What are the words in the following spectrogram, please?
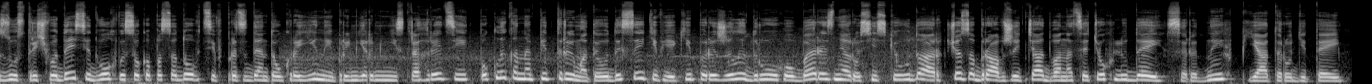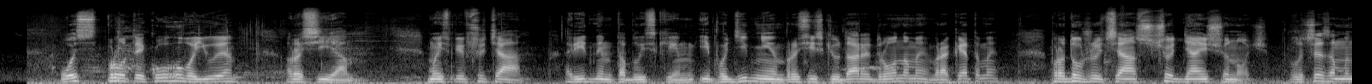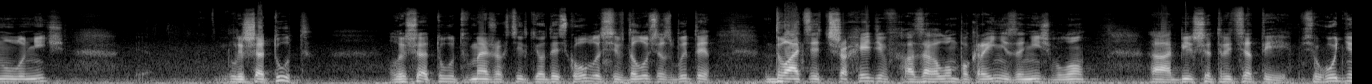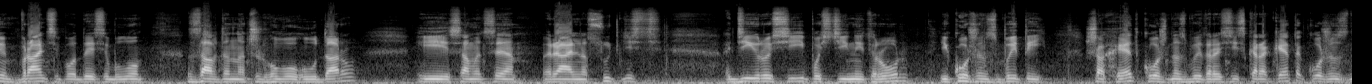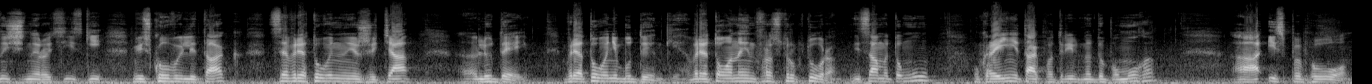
Зустріч в Одесі двох високопосадовців президента України і прем'єр-міністра Греції покликана підтримати одеситів, які пережили 2 березня російський удар, що забрав життя 12 людей, серед них п'ятеро дітей. Ось проти кого воює Росія. Мої співчуття рідним та близьким. І подібні російські удари дронами, ракетами продовжуються щодня і щоночі. Лише за минулу ніч, лише тут, лише тут, в межах тільки Одеської області, вдалося збити 20 шахедів, а загалом по країні за ніч було більше 30. Сьогодні вранці по Одесі було завдано чергового удару. І саме це реальна сутність дій Росії, постійний терор. І кожен збитий шахет, кожна збита російська ракета, кожен знищений російський військовий літак це врятовані життя людей, врятовані будинки, врятована інфраструктура. І саме тому Україні так потрібна допомога а, із ППО,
